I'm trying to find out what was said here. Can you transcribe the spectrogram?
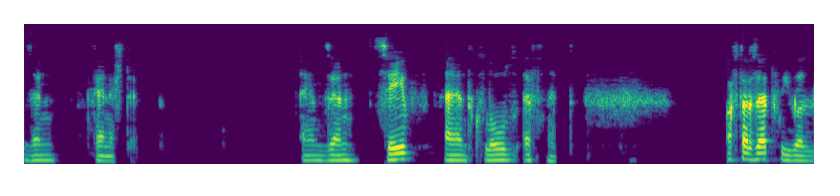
then finished it. And then save and close fnet after that we will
